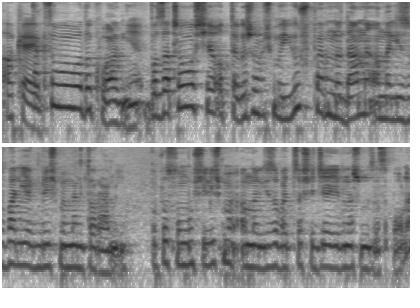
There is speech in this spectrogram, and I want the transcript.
Okay. Tak to było dokładnie, bo zaczęło się od tego, że myśmy już pewne dane analizowali, jak byliśmy mentorami. Po prostu musieliśmy analizować, co się dzieje w naszym zespole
